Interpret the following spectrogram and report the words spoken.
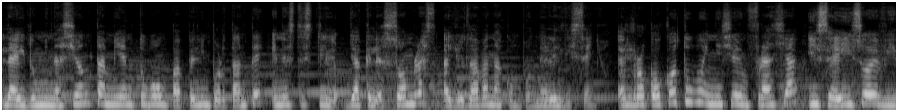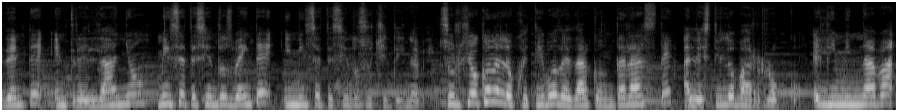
La iluminación también tuvo un papel importante en este estilo, ya que las sombras ayudaban a componer el diseño. El rococó tuvo inicio en Francia y se hizo evidente entre el año 1720 y 1789. Surgió con el objetivo de dar contraste al estilo barroco. Eliminaba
